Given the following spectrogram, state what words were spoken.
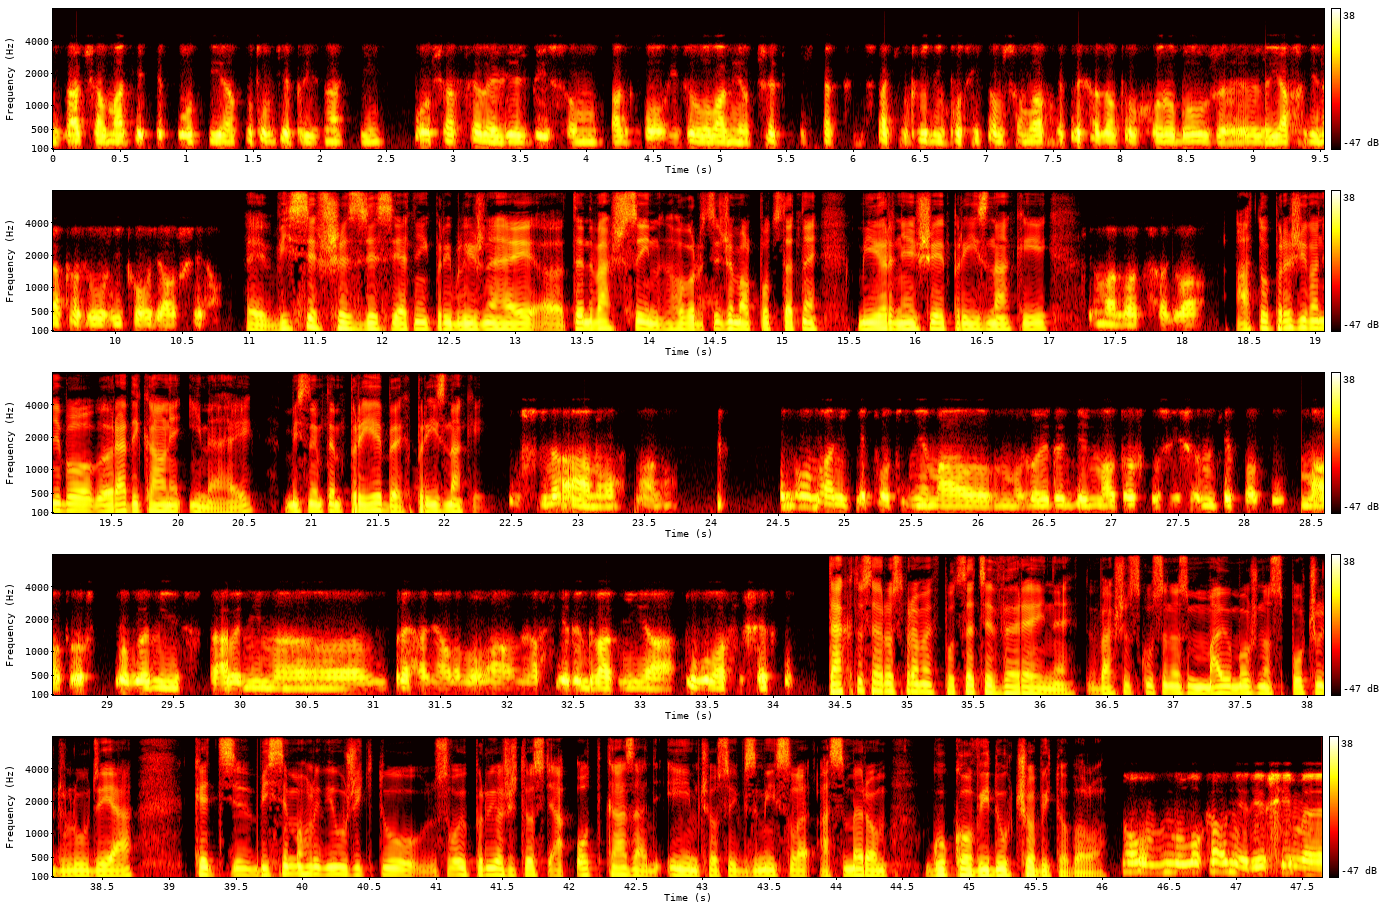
začal mať tie teploty a potom tie príznaky, počas celej liečby som tak bol izolovaný od všetkých, tak s takým kľudným pocitom som vlastne prechádzal tou chorobou, že ja som nenakazil už nikoho ďalšieho. Hej, vy ste v 60 približne, hej, ten váš syn, hovoríte, že mal podstatne miernejšie príznaky. Má 22. A to prežívanie bolo radikálne iné, hej? Myslím, ten priebeh, príznaky. No, áno, áno. On ani teploty nemal, možno jeden deň mal trošku zvýšenú teplotu, mal trošku problémy s trávením, e, preháňal asi 1-2 dní a tu bolo asi všetko. Takto sa rozprávame v podstate verejne. Vašu skúsenosť majú možnosť počuť ľudia. Keď by ste mohli využiť tú svoju príležitosť a odkázať im čo si v zmysle a smerom ku covidu, čo by to bolo? No, no lokálne riešime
